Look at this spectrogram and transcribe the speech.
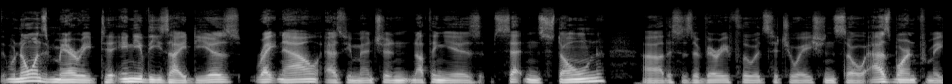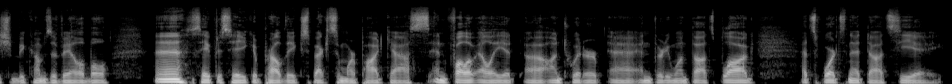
no one's married to any of these ideas right now. As we mentioned, nothing is set in stone. Uh, this is a very fluid situation. So as more information becomes available, eh, safe to say you could probably expect some more podcasts and follow Elliotte uh, on Twitter uh, and 31 Thoughts blog at sportsnet.ca.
